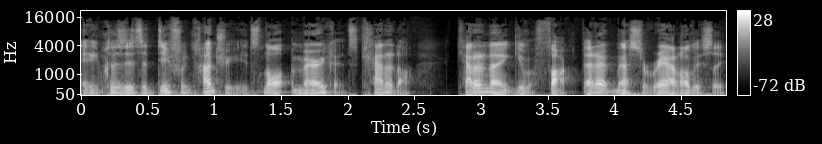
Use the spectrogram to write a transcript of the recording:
And because it's a different country, it's not America. It's Canada. Canada don't give a fuck. They don't mess around. Obviously,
